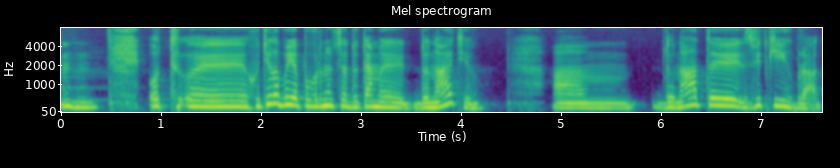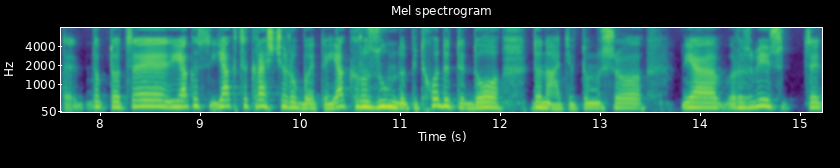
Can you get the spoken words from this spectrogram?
Угу. От е, хотіла би я повернутися до теми донатів. Ем, донати, звідки їх брати? Тобто, це якось як це краще робити, як розумно підходити до донатів, тому що я розумію, що це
